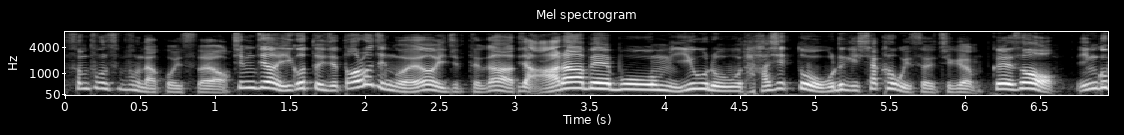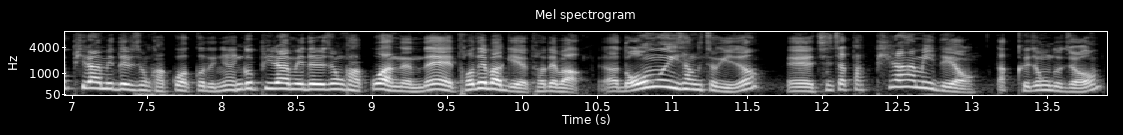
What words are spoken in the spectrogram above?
순풍순풍 낳고 있어요. 심지어 이것도 이제 떨어진 거예요. 이집트가 이제 아랍의 보험 이후로 다시 또 오르기 시작하고 있어요. 지금. 그래서 인구 피라미드를 좀 갖고 왔거든요. 인구 피라미드를 좀 갖고 왔는데 더 대박이에요. 더 대박. 아, 너무 이상적이죠? 예, 진짜 딱 피라미드형. 딱 그 정도죠.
